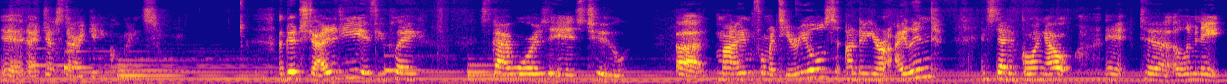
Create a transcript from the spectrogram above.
and I just started getting coins. A good strategy if you play Sky Wars is to uh, mine for materials under your island instead of going out eh, to eliminate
